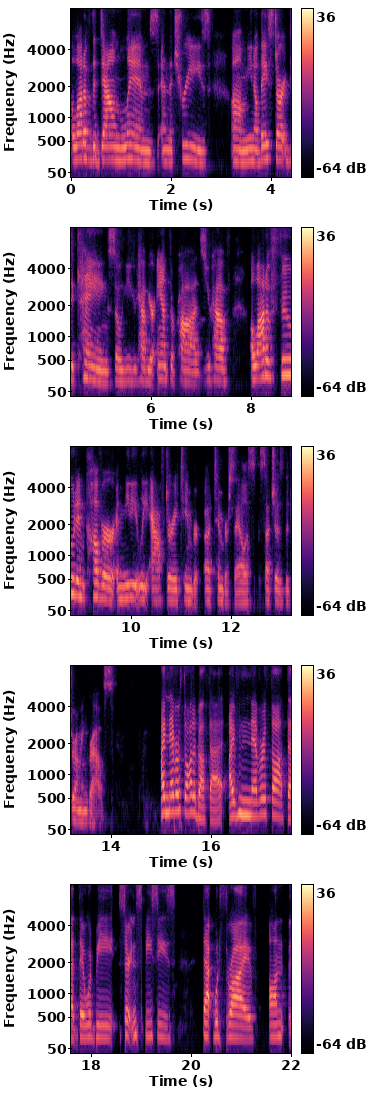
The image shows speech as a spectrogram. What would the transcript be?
A lot of the down limbs and the trees um, you know they start decaying. So you have your arthropods, you have a lot of food and cover immediately after a timber a timber sale such as the drumming grouse. I never thought about that. I've never thought that there would be certain species that would thrive on uh,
